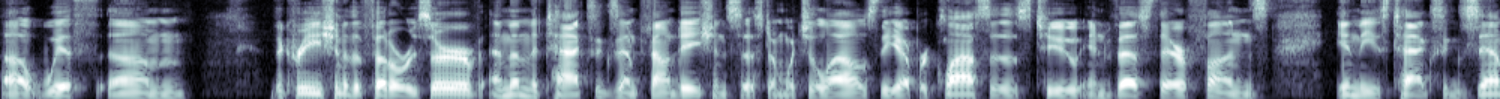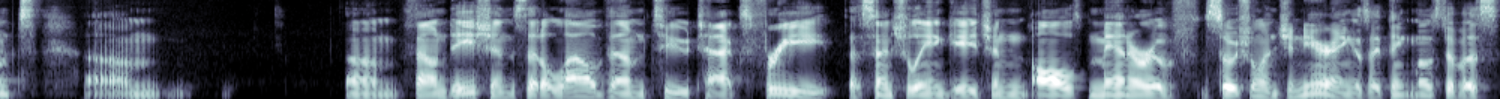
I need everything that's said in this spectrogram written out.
uh, with. Um, the creation of the Federal Reserve, and then the tax exempt foundation system, which allows the upper classes to invest their funds in these tax exempt um, um, foundations that allow them to tax free essentially engage in all manner of social engineering, as I think most of us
